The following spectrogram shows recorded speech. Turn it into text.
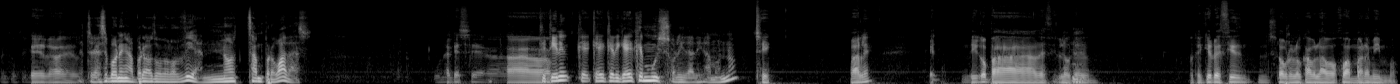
Entonces, que era Las teorías se ponen a prueba todos los días, no están probadas. Una que sea... Que, tienen, que, que, que es muy sólida, digamos, ¿no? Sí. ¿Vale? Digo para decir lo que, lo que quiero decir sobre lo que ha hablado Juan ahora mismo.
